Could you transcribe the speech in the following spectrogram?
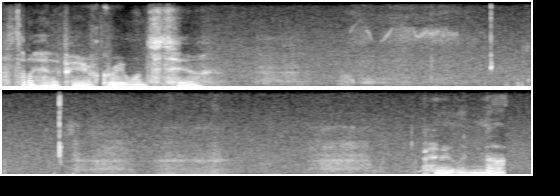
I thought I had a pair of gray ones too. Apparently not.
